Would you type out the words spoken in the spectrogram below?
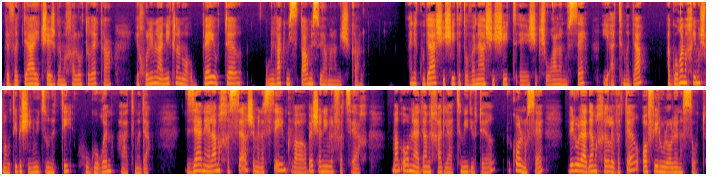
בוודאי כשיש גם מחלות רקע, יכולים להעניק לנו הרבה יותר מרק מספר מסוים על המשקל. הנקודה השישית, התובנה השישית אה, שקשורה לנושא, היא התמדה. הגורם הכי משמעותי בשינוי תזונתי הוא גורם ההתמדה. זה הנעלם החסר שמנסים כבר הרבה שנים לפצח. מה גורם לאדם אחד להתמיד יותר בכל נושא, ואילו לאדם אחר לוותר או אפילו לא לנסות?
